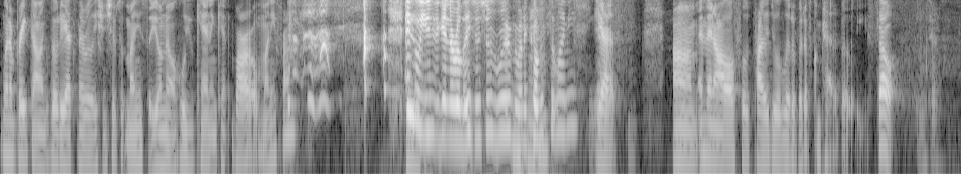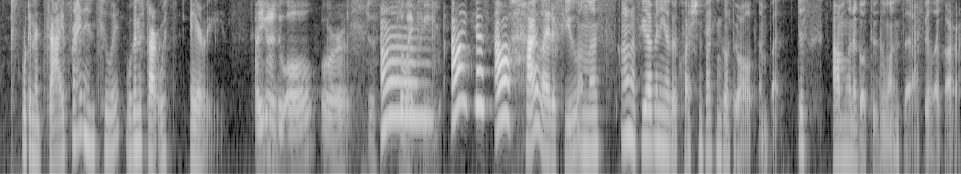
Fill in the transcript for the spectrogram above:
I'm gonna break down like zodiacs and their relationships with money so you'll know who you can and can't borrow money from. and who you should get in a relationship with when it comes to money? yes. Um and then I'll also probably do a little bit of compatibility. So Okay. we're gonna dive right into it. We're gonna start with Aries. Are you gonna do all or just select few? Um, I guess I'll highlight a few, unless I don't know if you have any other questions. I can go through all of them, but just I'm gonna go through the ones that I feel like are,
